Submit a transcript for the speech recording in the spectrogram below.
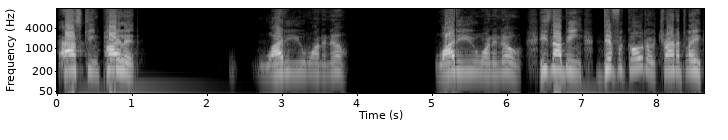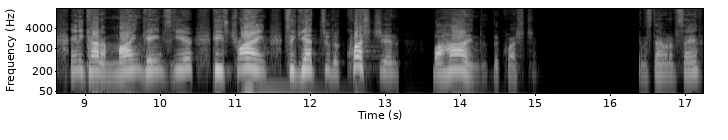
asking Pilate, Why do you want to know? Why do you want to know? He's not being difficult or trying to play any kind of mind games here. He's trying to get to the question behind the question. Understand what I'm saying?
